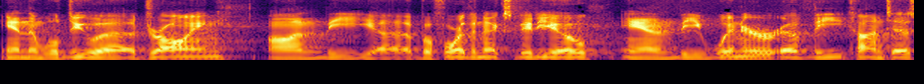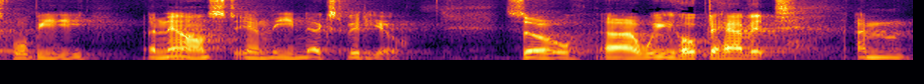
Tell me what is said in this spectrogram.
and then we'll do a drawing on the uh, before the next video, and the winner of the contest will be announced in the next video. So uh, we hope to have it. I'm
